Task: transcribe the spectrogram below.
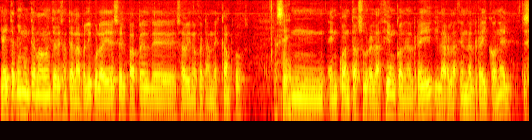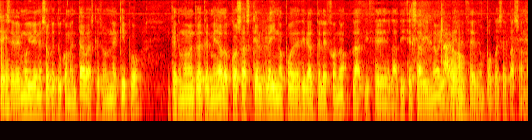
Y hay también un tema muy interesante en la película y es el papel de Sabino Fernández Campos, Mm, en cuanto a su relación con el rey y la relación del rey con él. Se ve muy bien eso que tú comentabas, que son un equipo y que en un momento determinado cosas que el rey no puede decir al teléfono las dice las dice Sabino y rey cede un poco ese paso. ¿no?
